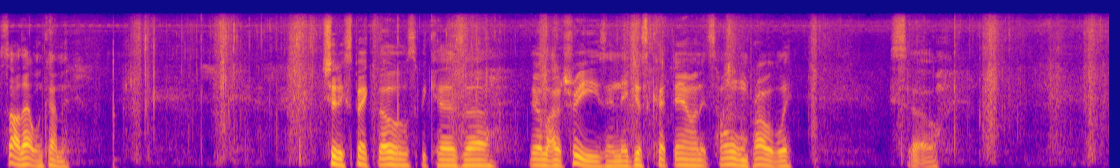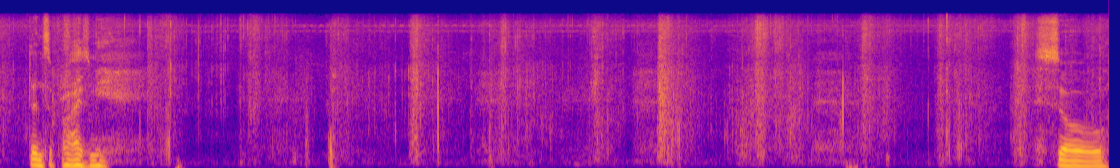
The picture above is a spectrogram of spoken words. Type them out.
Saw that one coming. Should expect those because uh, there are a lot of trees and they just cut down its home probably. So, doesn't surprise me. So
